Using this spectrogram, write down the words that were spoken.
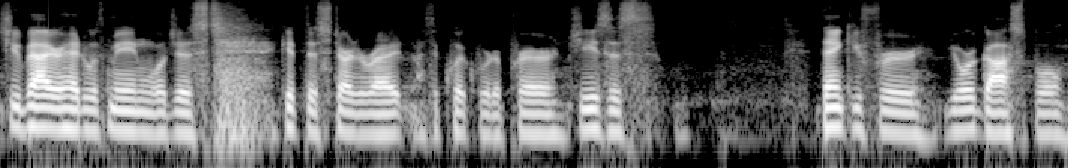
So you bow your head with me and we'll just get this started right with a quick word of prayer. Jesus, thank you for your gospel.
